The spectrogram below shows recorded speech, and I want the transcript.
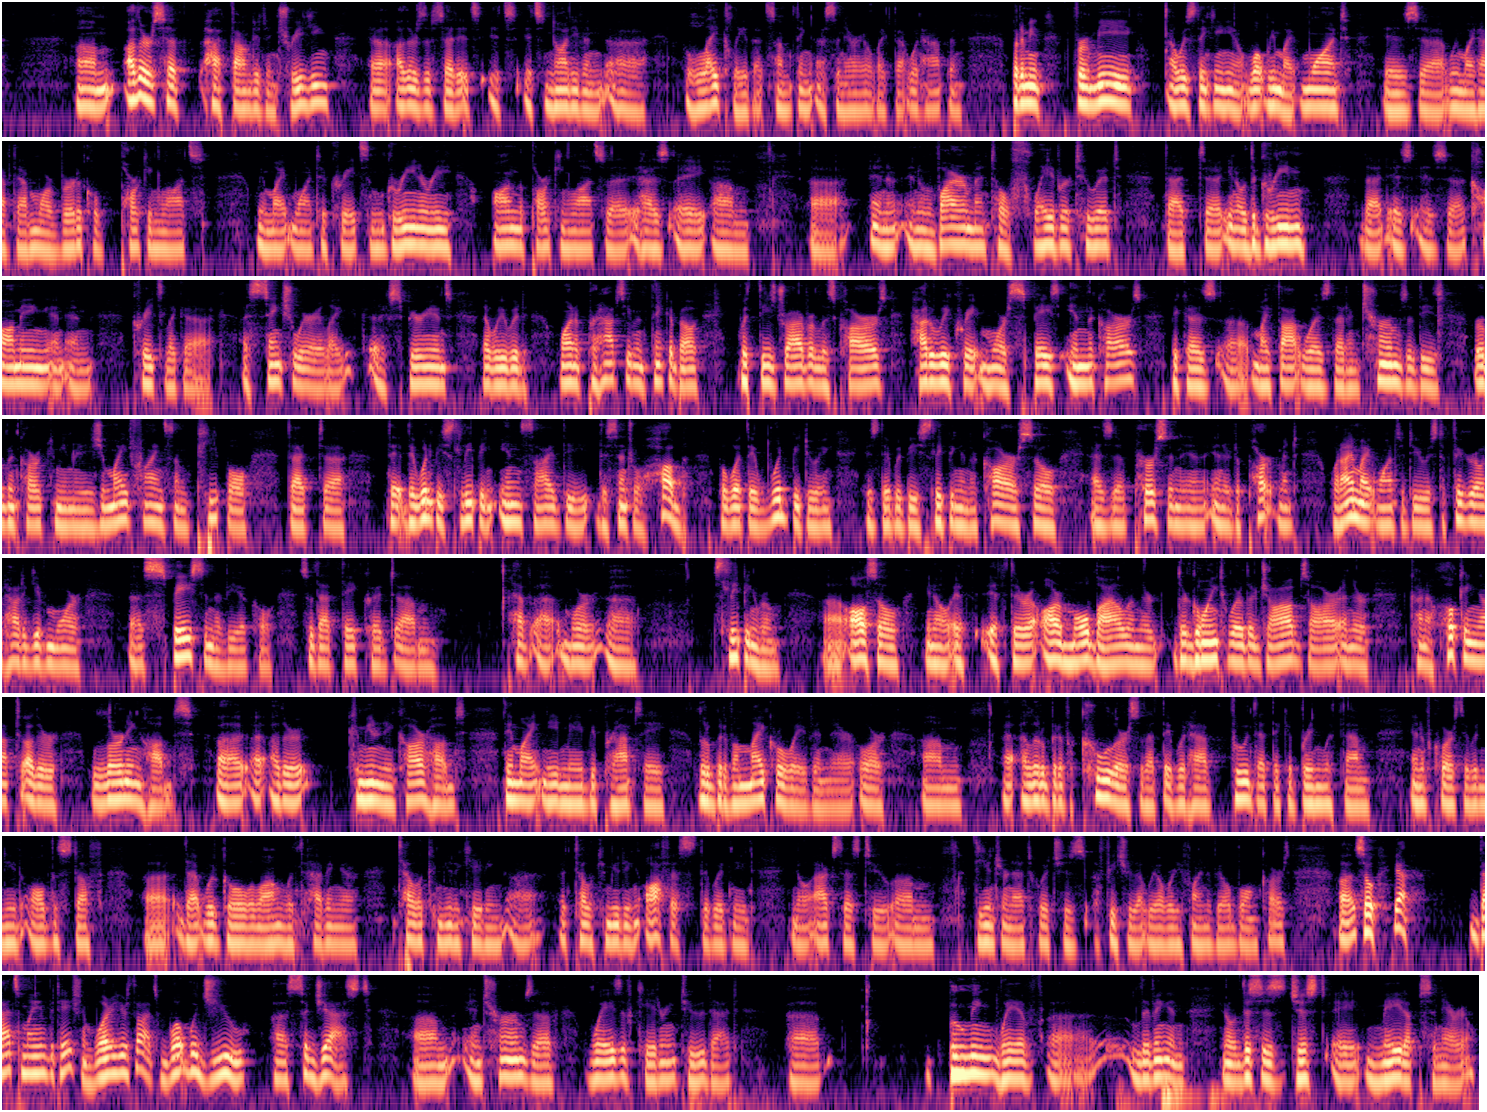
Um, others have, have found it intriguing. Uh, others have said it's, it's, it's not even uh, likely that something, a scenario like that would happen. But I mean, for me, I was thinking, you know, what we might want is uh, we might have to have more vertical parking lots. We might want to create some greenery on the parking lot so that it has a um, uh, an, an, environmental flavor to it. That uh, you know the green that is is uh, calming and and creates like a, a sanctuary like experience that we would want to perhaps even think about with these driverless cars. How do we create more space in the cars because uh, my thought was that in terms of these urban car communities, you might find some people that uh, they, they wouldn't be sleeping inside the, the central hub, but what they would be doing is they would be sleeping in their car. So, as a person in, in a department, what I might want to do is to figure out how to give more uh, space in the vehicle so that they could um, have uh, more uh, sleeping room. Uh, also, you know, if, if they are mobile and they're, they're going to where their jobs are and they're kind of hooking up to other learning hubs, uh, uh, other community car hubs, they might need maybe perhaps a little bit of a microwave in there or um, a, a, little bit of a cooler so that they would have food that they could bring with them. And of course, they would need all the stuff uh, that would go along with having a telecommunicating uh, a telecommuting office. They would need you know, access to um, the internet, which is a feature that we already find available in cars. Uh, so yeah, that's my invitation. What are your thoughts? What would you uh, suggest um, in terms of ways of catering to that uh, booming way of uh, living? And you know, this is just a made-up scenario.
